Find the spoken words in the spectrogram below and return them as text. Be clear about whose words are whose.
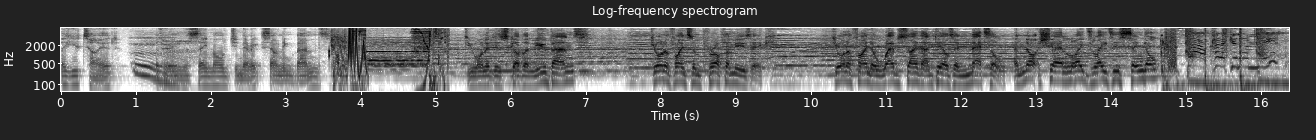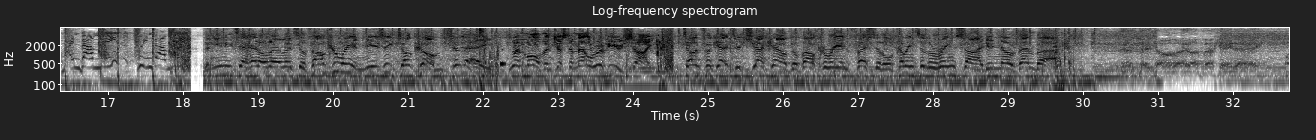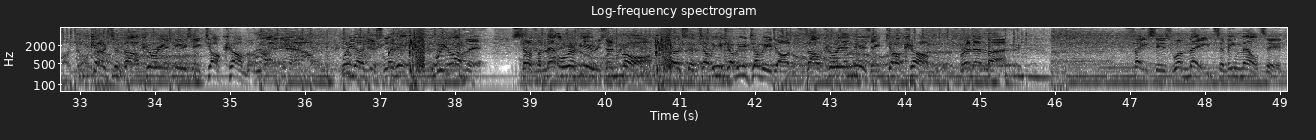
Speaker 1: Are you tired of hearing the same old generic sounding bands? Do you want to discover new bands? Do you want to find some proper music? Do you want to find a website that deals in metal and not Cher Lloyd's latest single? You need to head on over to ValkyrianMusic.com today. We're more than just a metal review site. Don't forget to check out the Valkyrian Festival coming to the ringside in November. Go to ValkyrianMusic.com right now. We don't just live it, we love it. So for metal reviews and more, go to www.valkyrianmusic.com. Remember, faces were made to be melted.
